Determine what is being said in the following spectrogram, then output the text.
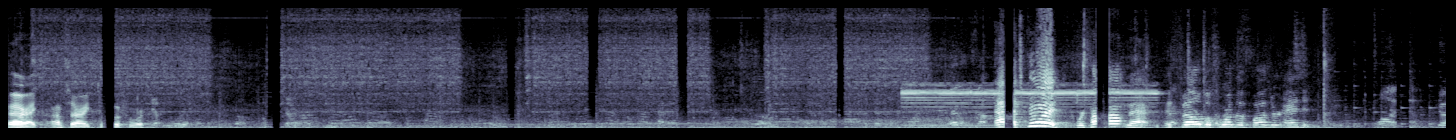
All right. I'm sorry. Two or four. That's good. We're counting that. It fell before the buzzer ended. One, go.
